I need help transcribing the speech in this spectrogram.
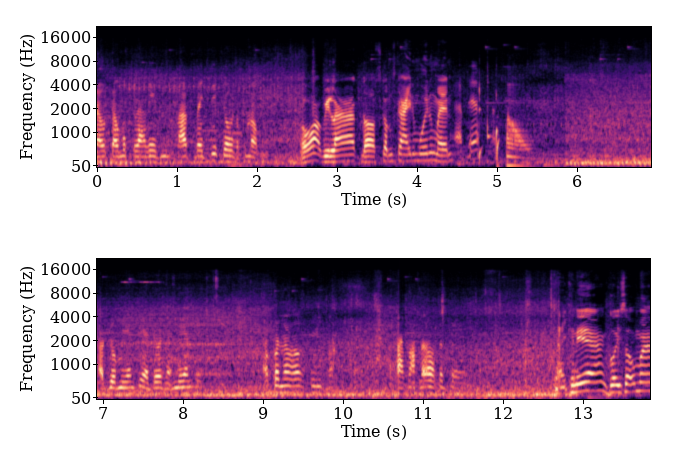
នៅទៅមុខឡាគេបាត់ពេកទៀតចូលទៅក្នុងអូអាវីឡាដល់ស្គមស្កាយមួយហ្នឹងមែនអត់ទេអត់យកមានទេអត់យកអ្នកមានទេអត់ប៉ុណ្ណឹងគឺបាត់បាត់ដល់ទៅចាច់គ្នាអង្គុយសុំមក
